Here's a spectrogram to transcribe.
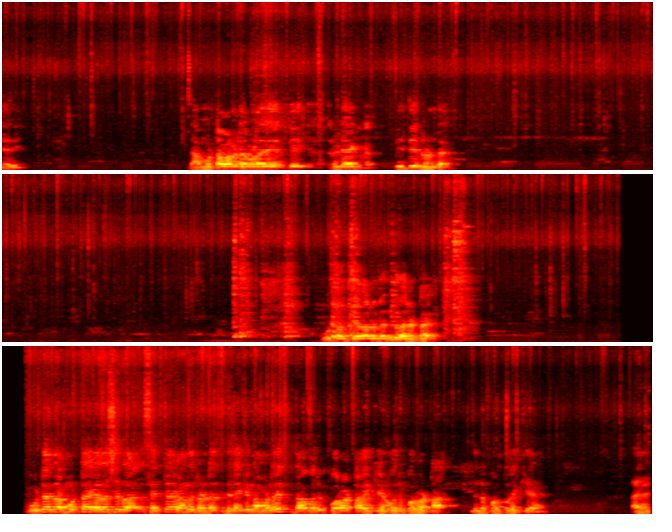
ശരി. മുട്ട വളരെ നമ്മൾ റെഡിയാക്കി വീത്തിയിട്ടുണ്ട് കൂട്ടം ചെയ്തോട് വെന്ത് വരട്ടെ. കൂട്ടം ഇതാ മുട്ട ഏകദേശം ഇതാ സെറ്റായി വന്നിട്ടുണ്ട്. ഇതിലേക്ക് നമ്മൾ ഇതാ ഒരു പൊറോട്ട വയ്ക്കുകയാണ് ഒരു പൊറോട്ട ഇതിന്റെ പുറത്ത് വയ്ക്കുകയാണ് അതിന്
